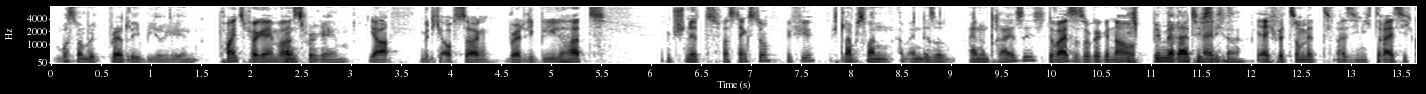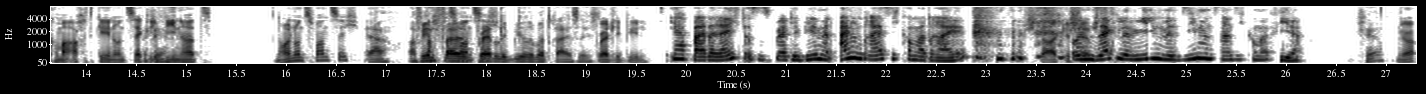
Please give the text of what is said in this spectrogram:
muss man mit Bradley Beal gehen. Points per Game, Points was? per Game. Ja, würde ich auch sagen. Bradley Beal hat im Schnitt, was denkst du? Wie viel? Ich glaube, es waren am Ende so 31. Du weißt es sogar genau. Ich bin mir relativ Echt? sicher. Ja, ich würde so mit, weiß ich nicht, 30,8 gehen und Zach Okay. Levine hat 29? Ja, auf jeden 28? Fall Bradley Beal über 30. Bradley Beal. Ihr habt beide recht, es ist Bradley Beal mit 31,3 Stark und geschätzt. Zach Levine mit 27,4. Okay, Ja,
